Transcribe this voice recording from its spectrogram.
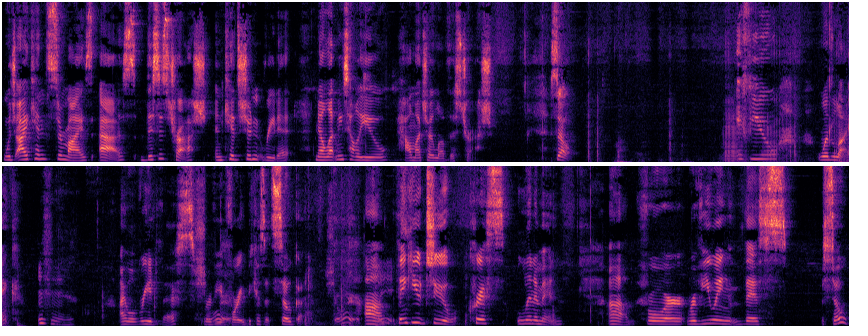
which I can surmise as this is trash and kids shouldn't read it. Now, let me tell you how much I love this trash. So, if you would like, I will read this review for you because it's so good. Sure. Um, please. thank you to Chris Lineman um, for reviewing this so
